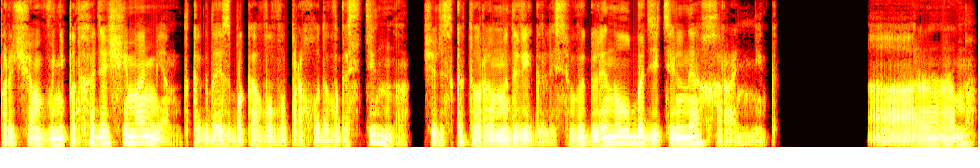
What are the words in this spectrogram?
причем в неподходящий момент, когда из бокового прохода в гостиную, через которую мы двигались, выглянул бодительный охранник. «Арм!»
